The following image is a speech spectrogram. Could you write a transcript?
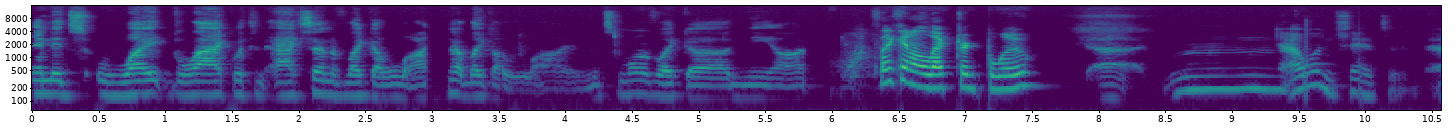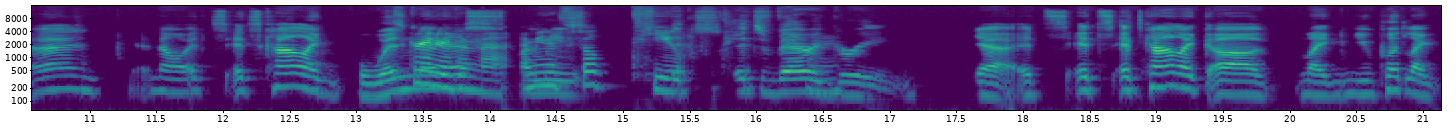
and it's white black with an accent of like a line. Not like a line. It's more of like a neon. It's like an electric blue. Uh, mm, I wouldn't say it's. Uh, no, it's it's kind of like wind. It's greener than that. I, I mean, mean, it's still teal. It's it's very Mm. green. Yeah, it's it's it's kind of like uh like you put like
